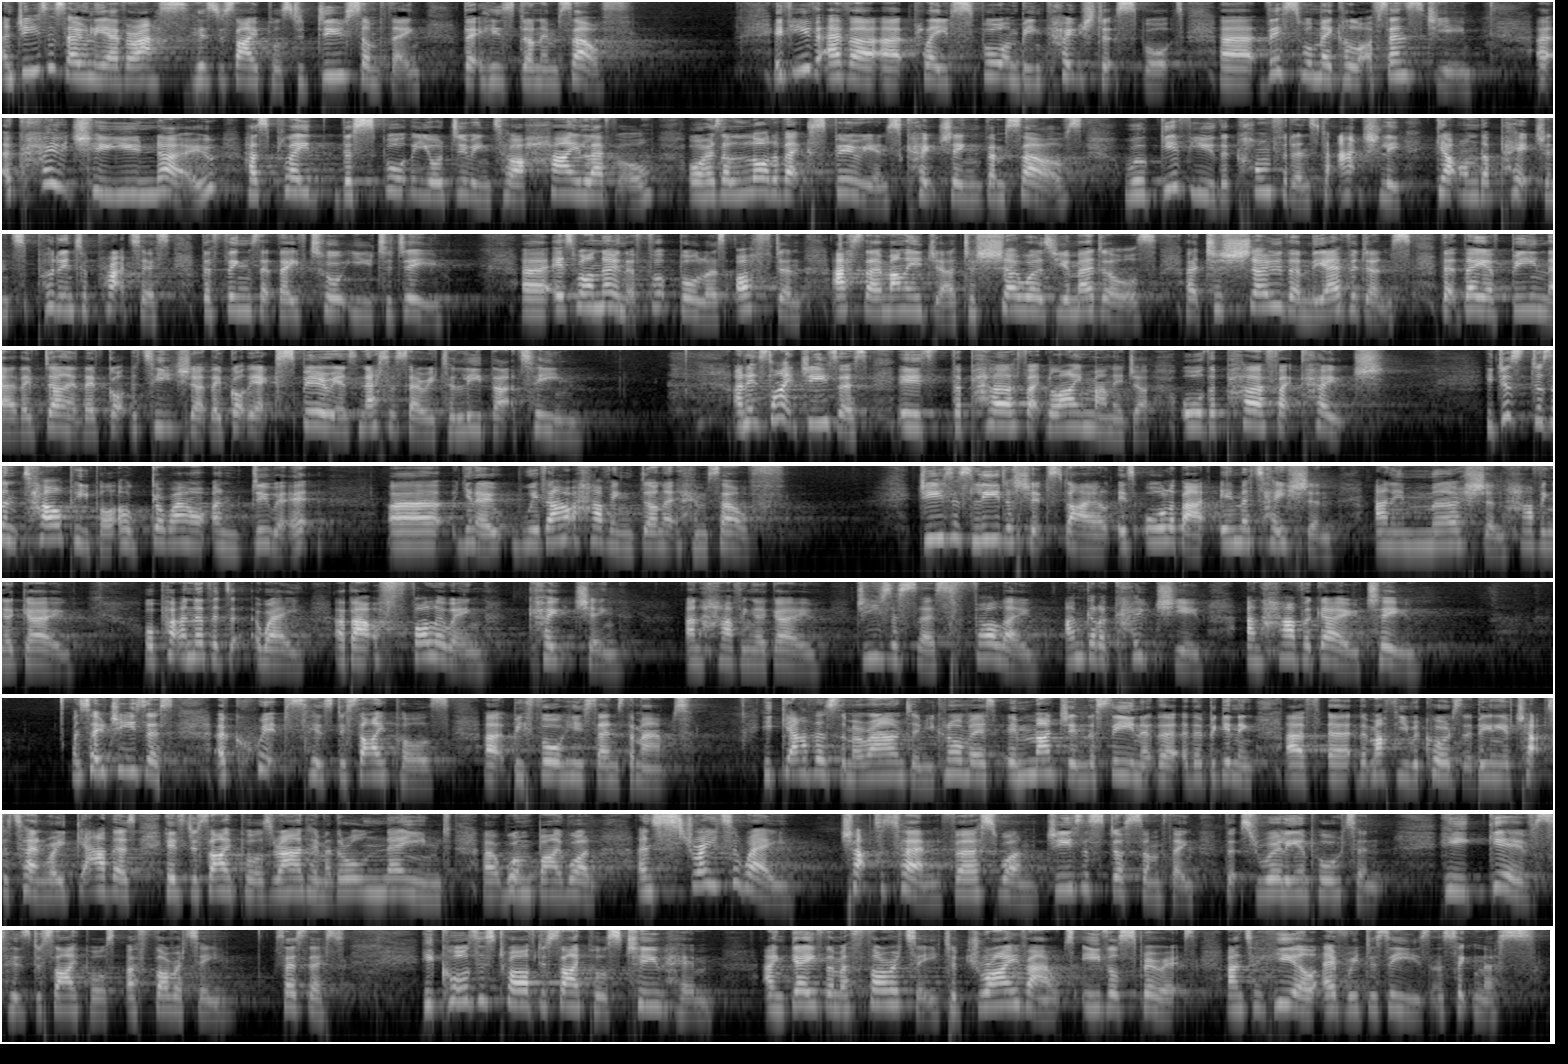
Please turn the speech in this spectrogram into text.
And Jesus only ever asks his disciples to do something that he's done himself. If you've ever uh, played sport and been coached at sport, uh, this will make a lot of sense to you. Uh, a coach who you know has played the sport that you're doing to a high level or has a lot of experience coaching themselves will give you the confidence to actually get on the pitch and to put into practice the things that they've taught you to do. Uh, it's well known that footballers often ask their manager to show us your medals, uh, to show them the evidence that they have been there, they've done it, they've got the t shirt, they've got the experience necessary to lead that team. And it's like Jesus is the perfect line manager or the perfect coach. He just doesn't tell people, oh, go out and do it, uh, you know, without having done it himself. Jesus' leadership style is all about imitation and immersion, having a go. Or put another way, about following, coaching, and having a go. Jesus says, Follow, I'm going to coach you and have a go too. And so Jesus equips his disciples uh, before he sends them out. He gathers them around him. You can almost imagine the scene at the, at the beginning of, uh, that Matthew records at the beginning of chapter 10, where he gathers his disciples around him, and they're all named uh, one by one. And straight away, chapter 10, verse 1, Jesus does something that's really important. He gives his disciples authority. It says this He calls his 12 disciples to him and gave them authority to drive out evil spirits and to heal every disease and sickness.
